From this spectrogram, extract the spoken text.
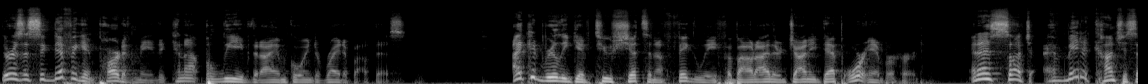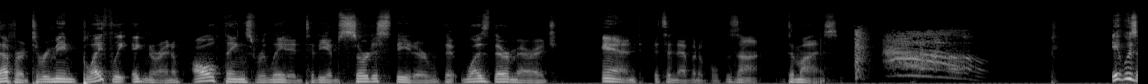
There is a significant part of me that cannot believe that I am going to write about this. I could really give two shits and a fig leaf about either Johnny Depp or Amber Heard. And as such, I have made a conscious effort to remain blithely ignorant of all things related to the absurdist theater that was their marriage and its inevitable design, demise. It was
